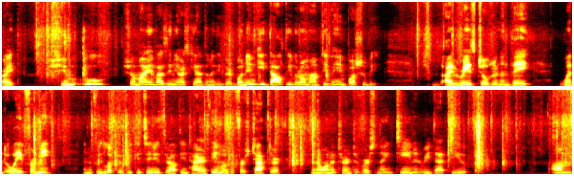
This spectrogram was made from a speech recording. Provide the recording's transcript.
right? Shim'u shamayim vazini arz ki Adonai diber. Banim gidalti v'romamti v'hem pashubi. I raised children and they went away from me. And if we look, if we continue throughout the entire theme of the first chapter, then I want to turn to verse 19 and read that to you. Um,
